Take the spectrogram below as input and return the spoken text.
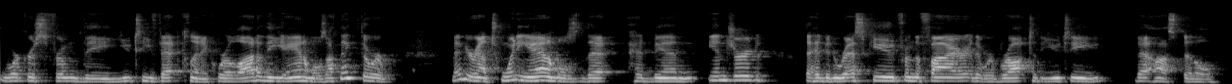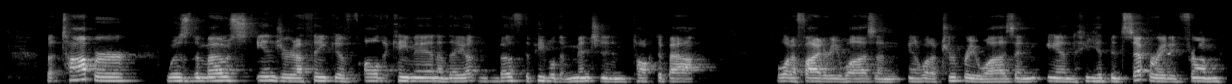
workers from the UT vet clinic where a lot of the animals, I think there were maybe around 20 animals that had been injured, that had been rescued from the fire, that were brought to the UT vet hospital. But Topper was the most injured, I think, of all that came in. And they both the people that mentioned him talked about what a fighter he was and, and what a trooper he was. And and he had been separated from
